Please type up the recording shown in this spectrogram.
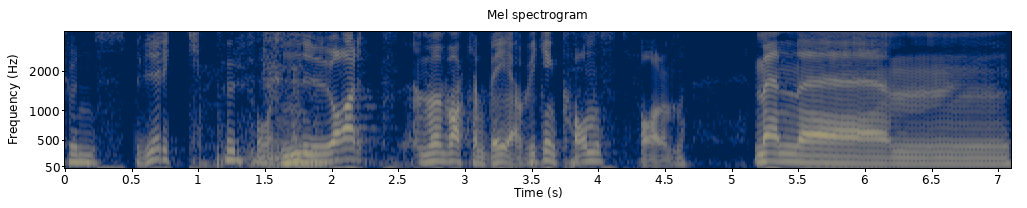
Kunstverk? Perform. Nuart. Men vad kan det Vilken konstform? Men... ehm,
